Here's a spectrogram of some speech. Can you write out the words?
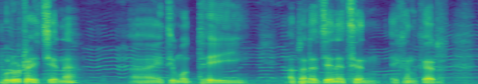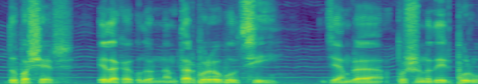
পুরোটাই চেনা। ইতিমধ্যেই আপনারা জেনেছেন এখানকার দুপাশের এলাকাগুলোর নাম। তারপরেও বলছি যে আমরা পশু নদীর পূর্ব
